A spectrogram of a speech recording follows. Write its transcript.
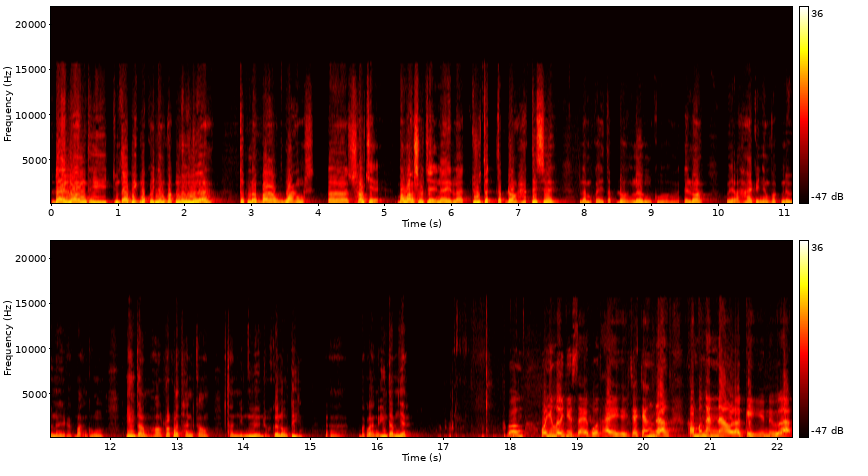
Đài Loan thì chúng ta biết một cái nhân vật nữ nữa tức là bà Quảng uh, Sáu Trệ. Bà Quảng Sáu Trệ này là chủ tịch tập đoàn HTC là một cái tập đoàn lớn của Đài Loan bây giờ hai cái nhân vật nữ này các bạn cũng yên tâm họ rất là thành công thành những người rất là nổi tiếng à, các bạn yên tâm nhé Vâng, qua những lời chia sẻ của thầy thì chắc chắn rằng không có ngành nào là kỳ nữ à,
